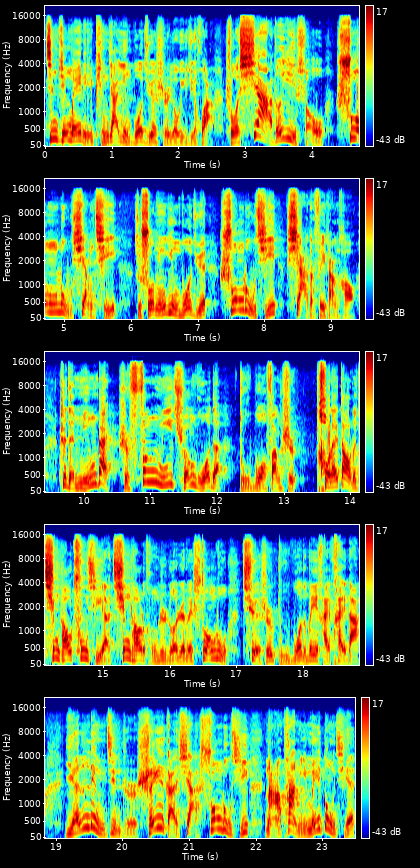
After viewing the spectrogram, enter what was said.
金瓶梅》里评价应伯爵时有一句话说：“下得一手双陆象棋”，就说明应伯爵双陆棋下得非常好。这在明代是风靡全国的。赌博方式，后来到了清朝初期啊，清朝的统治者认为双陆确实赌博的危害太大，严令禁止，谁敢下双陆棋，哪怕你没动钱，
